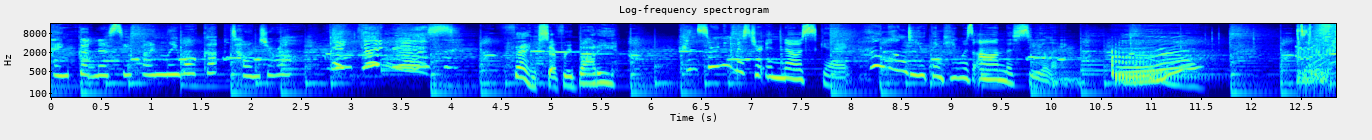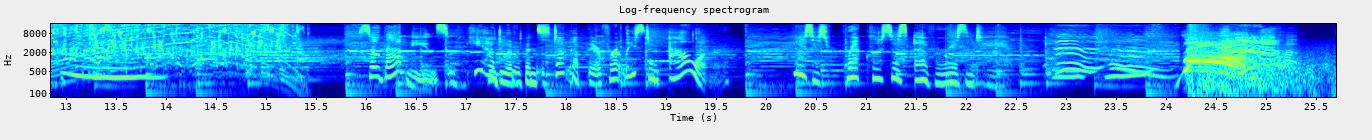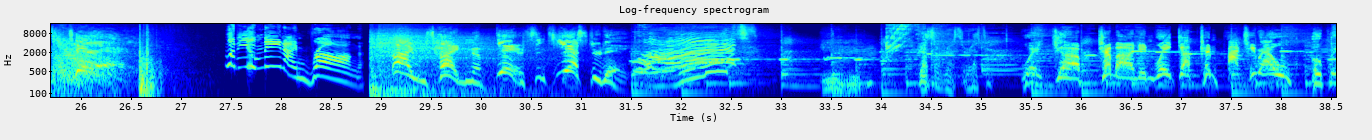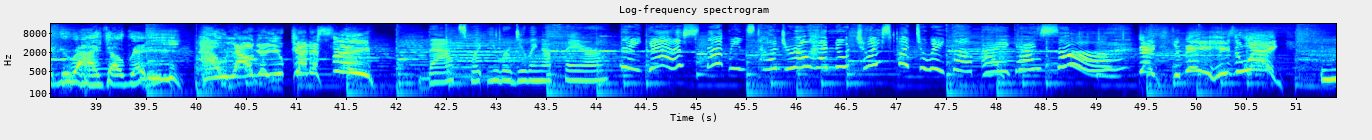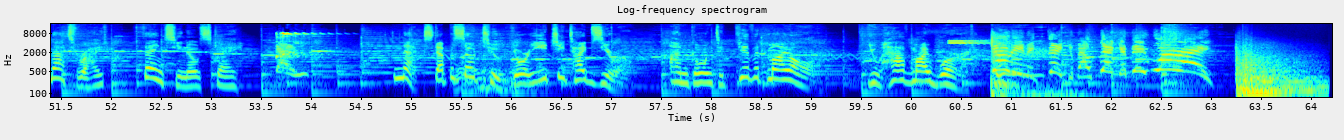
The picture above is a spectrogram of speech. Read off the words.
Thank goodness you finally woke up, Tanjiro. Thank goodness! Thanks, everybody. Concerning Mr. Inosuke, how long do you think he was on the ceiling? So that means he had to have been stuck up there for at least an hour. He's as reckless as ever, isn't he? Wrong? I was hiding up there since yesterday. What? Wake up! Come on and wake up, Kenpachiro! Open your eyes already! How long are you gonna sleep? That's what you were doing up there? I guess. That means Tanjiro had no choice but to wake up. I guess so. Thanks to me, he's awake! That's right. Thanks, Inosuke. Next, episode 2, Yoriichi Type Zero. I'm going to give it my all. You have my word. Don't even think about making me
